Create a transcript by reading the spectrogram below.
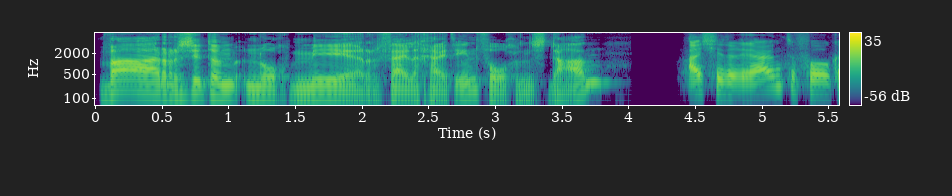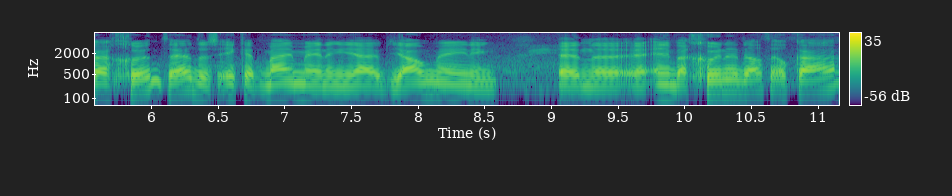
Waar zit hem nog meer veiligheid in volgens Daan? Als je de ruimte voor elkaar gunt, hè, dus ik heb mijn mening, jij hebt jouw mening en, uh, en wij gunnen dat elkaar,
